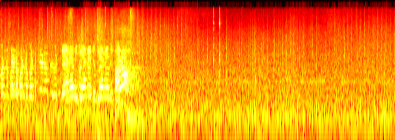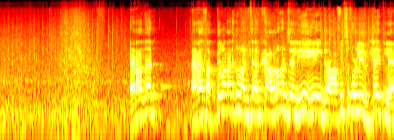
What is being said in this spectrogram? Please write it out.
പണ്ട് പണ്ട് പണ്ട് പണ്ട് ആടാ എടാ അത് എടാ സത്യം പറഞ്ഞാൽ എനിക്ക് മനസ്സിലായി എനിക്ക് കളർ മനസ്സിലായി ഈ ഈ ഗ്രാഫിക്സ് ഫുള്ളി ഇരുട്ടായിട്ടില്ലേ?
